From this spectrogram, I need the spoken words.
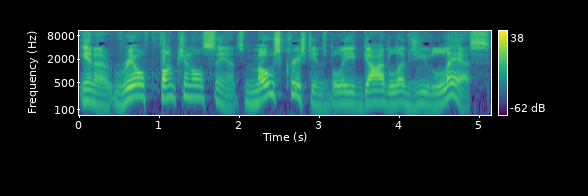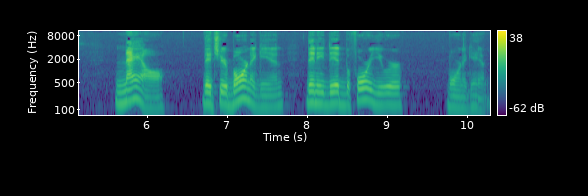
in a real functional sense, most Christians believe God loves you less now that you're born again than He did before you were born again.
